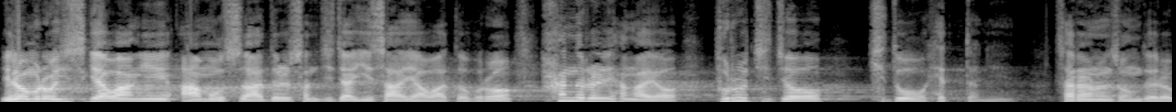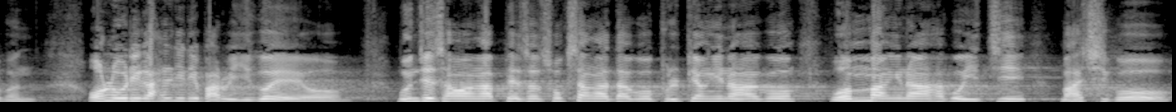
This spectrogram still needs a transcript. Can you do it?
이러므로 히스기야 왕이 아모스 아들 선지자 이사야와 더불어 하늘을 향하여 부르짖어 기도했더니 사랑하는 성도 여러분, 오늘 우리가 할 일이 바로 이거예요. 문제 상황 앞에서 속상하다고 불평이나 하고 원망이나 하고 있지 마시고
